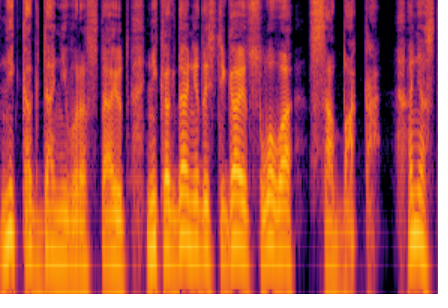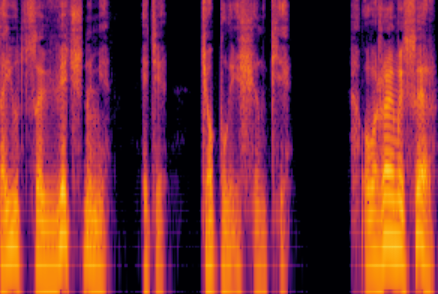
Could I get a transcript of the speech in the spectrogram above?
никогда не вырастают, никогда не достигают слова «собака». Они остаются вечными, эти теплые щенки. «Уважаемый сэр»,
